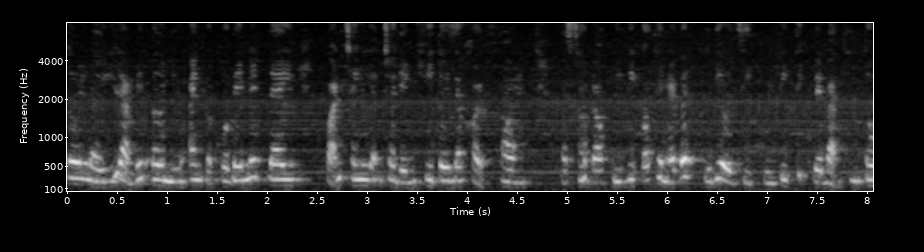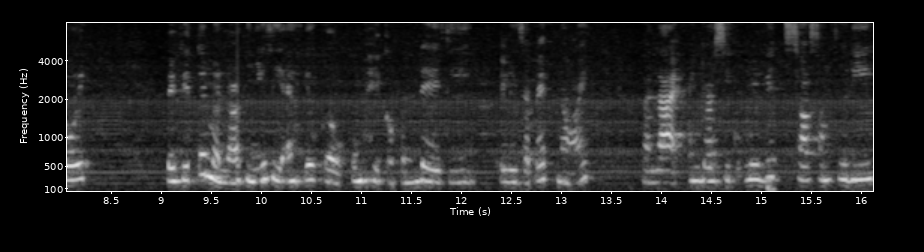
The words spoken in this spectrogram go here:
Tôi lấy làm biết ơn nếu anh và cô Bennett đây hoãn tranh luận cho đến khi tôi ra khỏi phòng và sau đó quý vị có thể nói bất cứ điều gì quý vị thích về bản thân tôi. Về phía tôi mà nói thì những gì anh yêu cầu không hề có vấn đề gì, Elizabeth nói. Và lại, anh Darcy cũng nên viết so xong thư đi.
